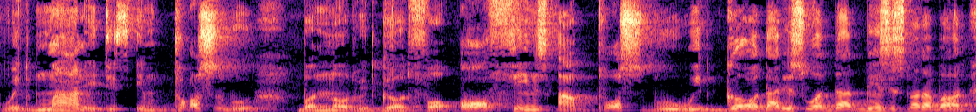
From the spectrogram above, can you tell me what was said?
With man it is impossible, but not with God. For all things are possible with God. That is what that means. It's not about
